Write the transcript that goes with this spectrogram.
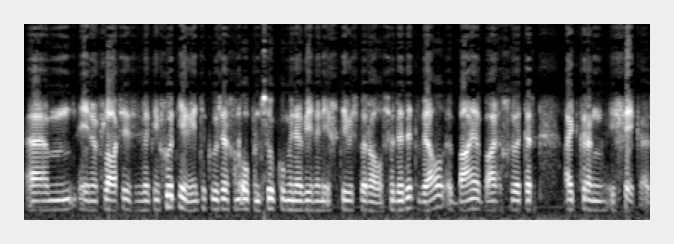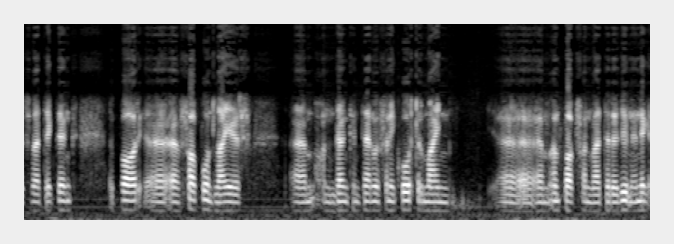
Ehm um, en inflasie is eintlik nie goed nie. Rentekoerse gaan op en so kom jy nou weer in 'n negatiewe spiraal. So dit het wel 'n baie baie groter uitkring effek as wat ek dink 'n paar eh uh, vakbondleiers ehm um, aan dink in terme van die korttermyn uh um, impak van wat hulle doen. En ek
